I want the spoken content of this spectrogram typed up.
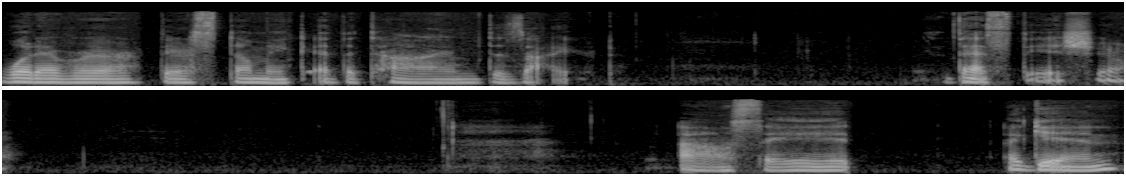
whatever their stomach at the time desired. That's the issue. I'll say it again.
